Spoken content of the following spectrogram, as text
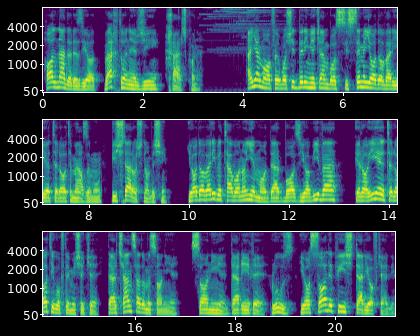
حال نداره زیاد وقت و انرژی خرج کنه اگر موافق باشید بریم یکم با سیستم یادآوری اطلاعات مغزمون بیشتر آشنا بشیم یادآوری به توانایی ما در بازیابی و ارائه اطلاعاتی گفته میشه که در چند صدم ثانیه، ثانیه، دقیقه، روز یا سال پیش دریافت کردیم.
